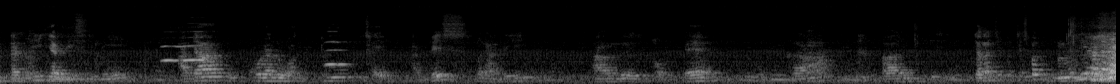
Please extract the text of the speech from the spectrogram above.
Nanti yang di sini ada ukuran waktu saya habis menari ambil topeng buka balik di sini. Jangan cepat-cepat.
